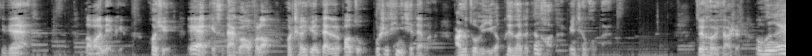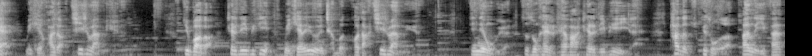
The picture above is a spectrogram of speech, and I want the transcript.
：DDNet。老王点评。或许 AI 给 Stack Overflow 或程序员带来的帮助，不是替你写代码，而是作为一个配合的更好的编程伙伴。最后一条是 OpenAI 每天花掉七十万美元。据报道，ChatGPT 每天的运营成本高达七十万美元。今年五月，自从开始开发 ChatGPT 以来，它的亏损额翻了一番，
